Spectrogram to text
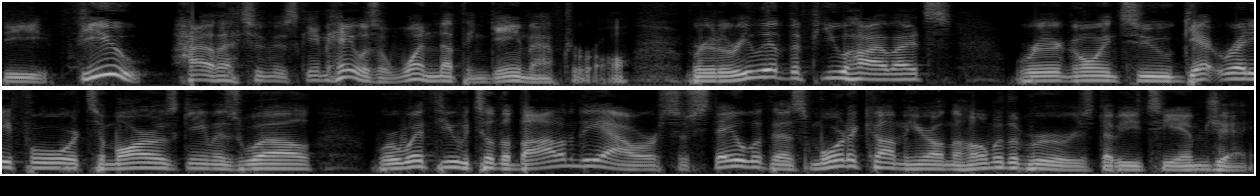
the few highlights from this game. Hey, it was a 1 nothing game after all. We're going to relive the few highlights. We're going to get ready for tomorrow's game as well. We're with you until the bottom of the hour, so stay with us. More to come here on the home of the Brewers, WTMJ.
